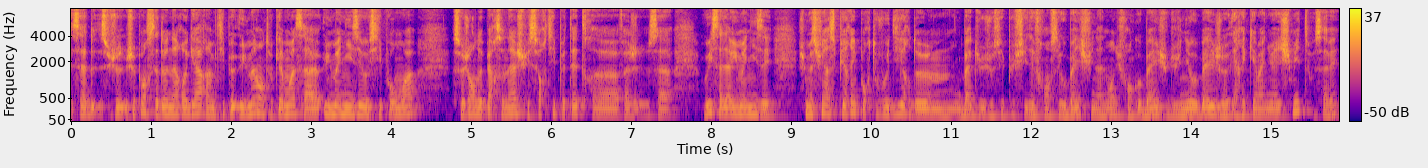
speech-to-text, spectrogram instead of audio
ça, je, pense que ça donne un regard un petit peu humain. En tout cas, moi, ça a humanisé aussi pour moi ce genre de personnage. Je suis sorti peut-être, euh, enfin, ça, oui, ça l'a humanisé. Je me suis inspiré, pour tout vous dire, de, bah, du, je sais plus s'il est français ou belge finalement, du franco-belge, du néo-belge Eric Emmanuel Schmitt, vous savez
